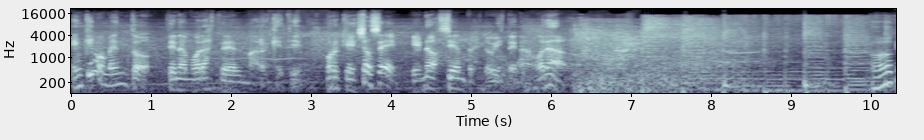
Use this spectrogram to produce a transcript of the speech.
¿En qué momento te enamoraste del marketing? Porque yo sé que no siempre estuviste enamorado. Ok,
